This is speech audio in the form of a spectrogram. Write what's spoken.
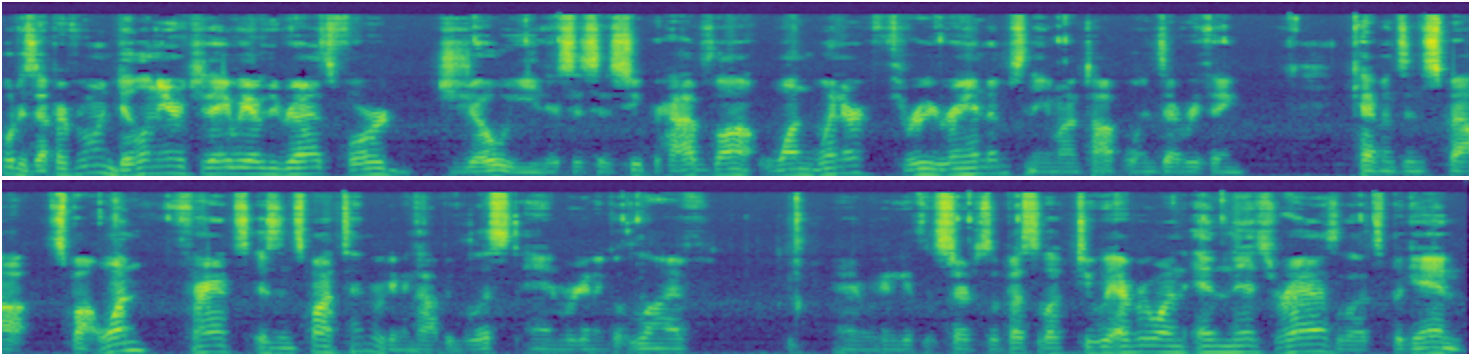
What is up, everyone? Dylan here. Today we have the razz for Joey. This is his Super Habs lot. One winner, three randoms. Name on top wins everything. Kevin's in spot spot one. France is in spot ten. We're gonna copy the list and we're gonna go live. And we're gonna get this started. So best of luck to everyone in this razz. Let's begin.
